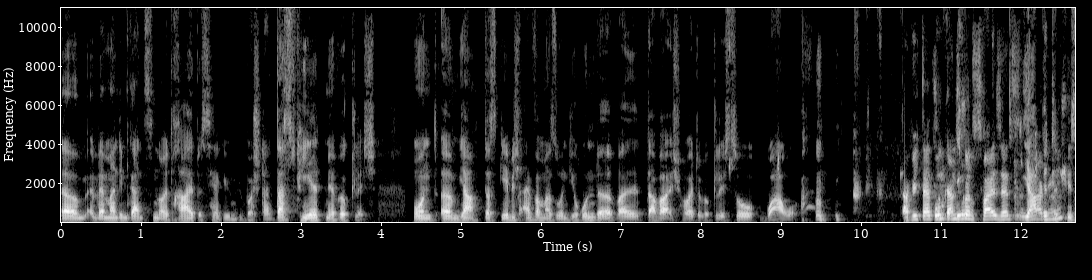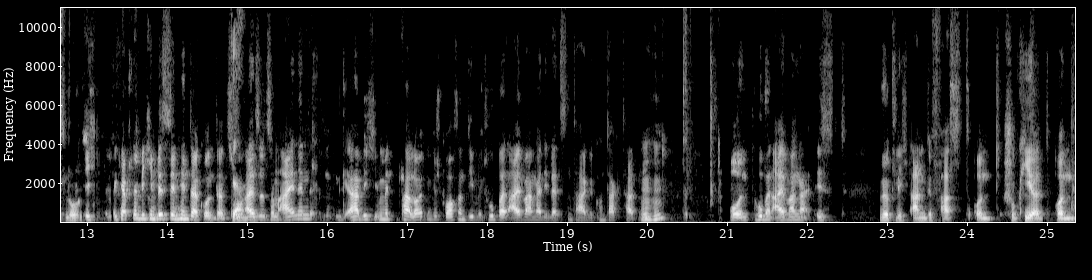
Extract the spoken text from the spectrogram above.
ähm, wenn man dem Ganzen neutral bisher gegenüberstand? Das fehlt mir wirklich. Und ähm, ja, das gebe ich einfach mal so in die Runde, weil da war ich heute wirklich so, wow. Darf ich dazu ganz kurz zwei Sätze ja, sagen? Ja, bitte, schieß los. Ich, ich habe nämlich ein bisschen Hintergrund dazu. Gerne. Also zum einen habe ich mit ein paar Leuten gesprochen, die mit Hubert Aiwanger die letzten Tage Kontakt hatten. Mhm. Und Hubert Aiwanger ist wirklich angefasst und schockiert und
